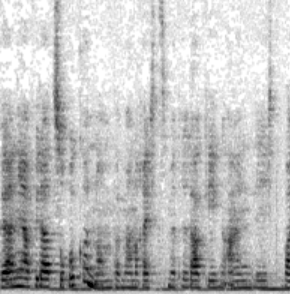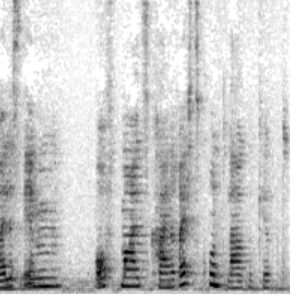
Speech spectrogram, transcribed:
werden ja wieder zurückgenommen, wenn man Rechtsmittel dagegen einlegt, weil es eben oftmals keine Rechtsgrundlage gibt.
